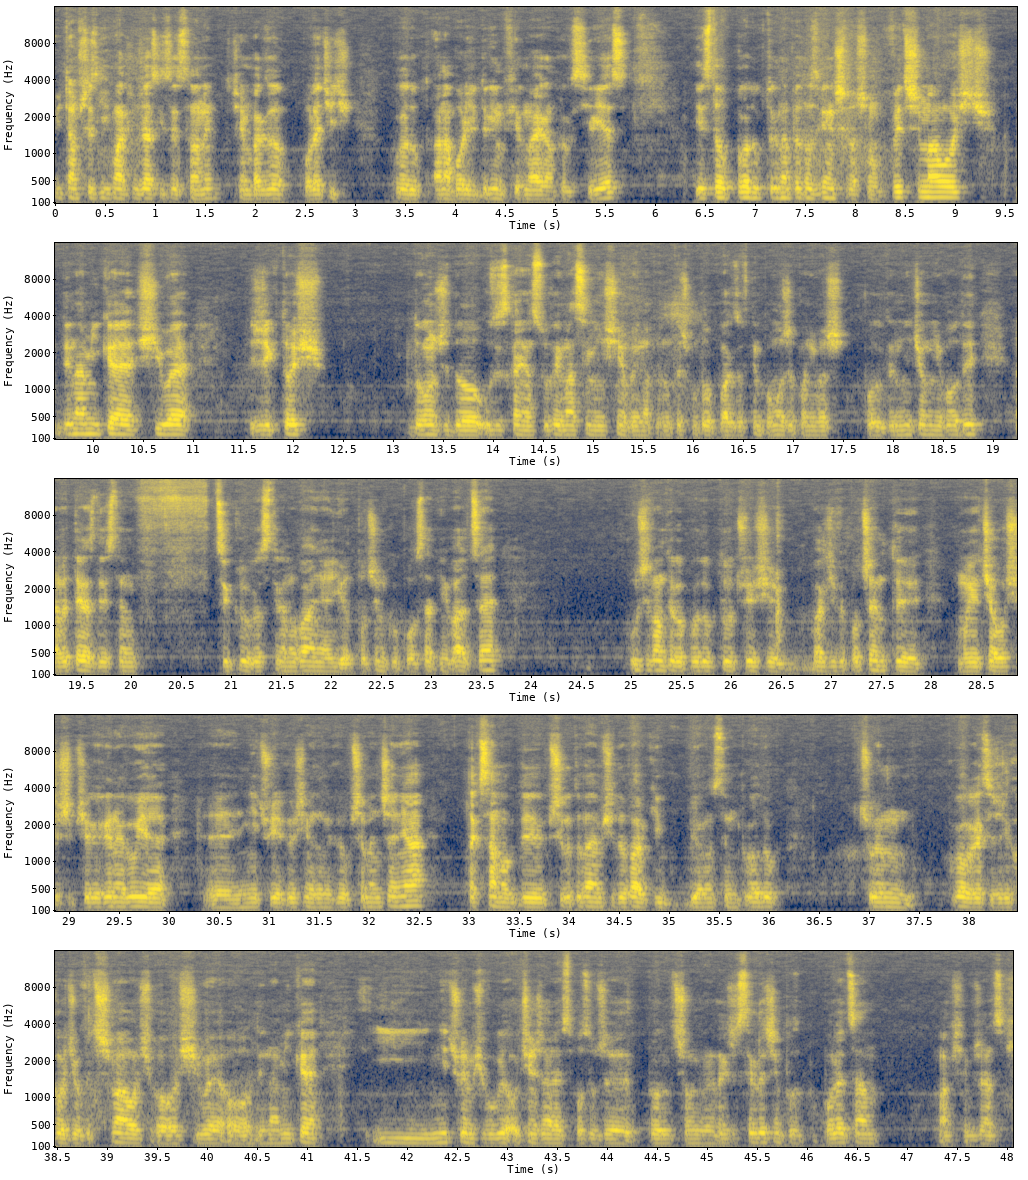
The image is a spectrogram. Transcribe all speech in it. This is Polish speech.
Witam wszystkich, Marcin Brzaski z tej strony. Chciałem bardzo polecić produkt Anabolic Dream firmy Iron Horse Series. Jest to produkt, który na pewno zwiększy Waszą wytrzymałość, dynamikę, siłę. Jeżeli ktoś dąży do uzyskania suchej masy mięśniowej, na pewno też mu to bardzo w tym pomoże, ponieważ produkt ten nie ciągnie wody. Nawet teraz, gdy jestem w cyklu roztrenowania i odpoczynku po ostatniej walce, używam tego produktu, czuję się bardziej wypoczęty, moje ciało się szybciej regeneruje, e, nie czuję jakiegoś nie wiadomo jakiego przemęczenia. Tak samo, gdy przygotowałem się do walki, biorąc ten produkt, czułem progres, jeżeli chodzi o wytrzymałość, o siłę, o dynamikę i nie czułem się w ogóle ociężale w sposób, że produkt ciągnął. Także serdecznie po- polecam. Maksim Brzęski.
